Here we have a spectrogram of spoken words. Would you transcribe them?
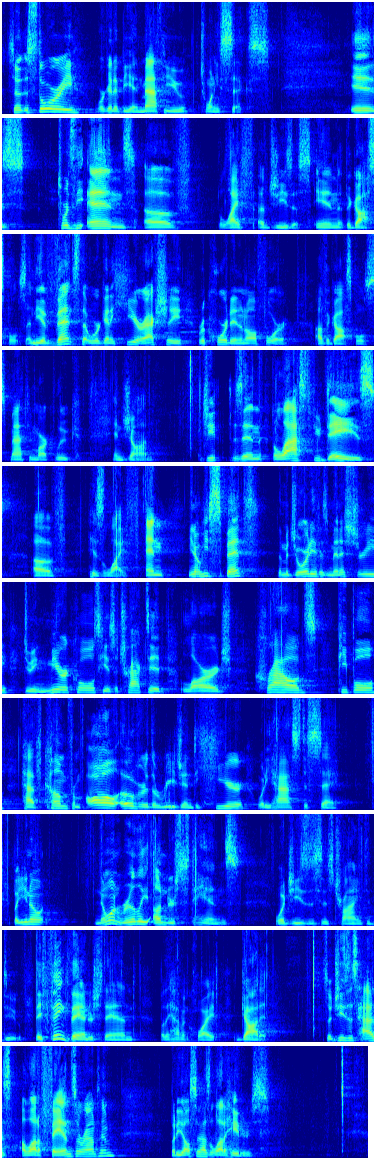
So, the story we're going to be in, Matthew 26, is towards the end of the life of Jesus in the Gospels. And the events that we're going to hear are actually recorded in all four of the Gospels Matthew, Mark, Luke, and John. Jesus is in the last few days of his life. And, you know, he spent the majority of his ministry doing miracles, he has attracted large crowds. People have come from all over the region to hear what he has to say. But you know, no one really understands what Jesus is trying to do. They think they understand, but they haven't quite got it. So Jesus has a lot of fans around him, but he also has a lot of haters.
